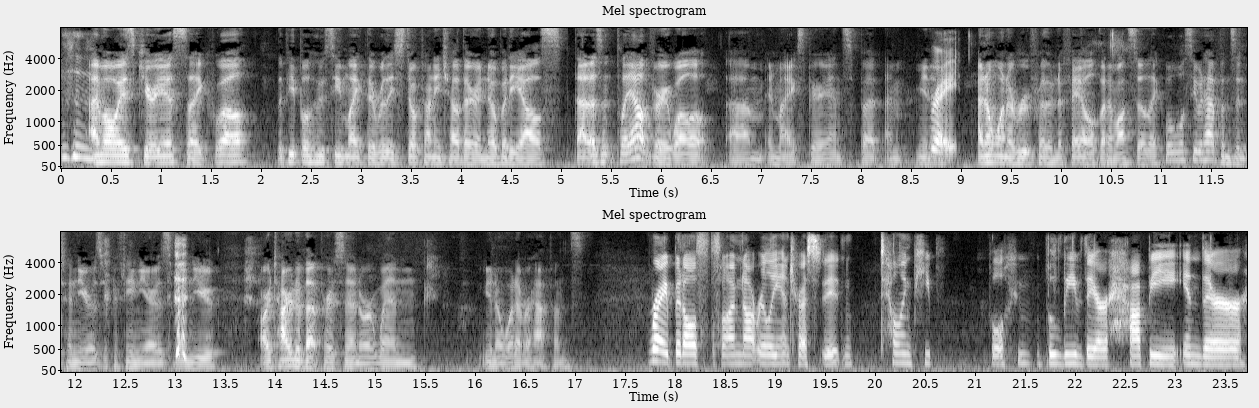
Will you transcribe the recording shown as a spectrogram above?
I'm always curious, like, well, the people who seem like they're really stoked on each other and nobody else, that doesn't play out very well um, in my experience. But I'm, you know, Right. I don't want to root for them to fail, but I'm also like, well, we'll see what happens in 10 years or 15 years when you are tired of that person or when, you know, whatever happens. Right, but also I'm not really interested in telling people who believe they are happy in their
